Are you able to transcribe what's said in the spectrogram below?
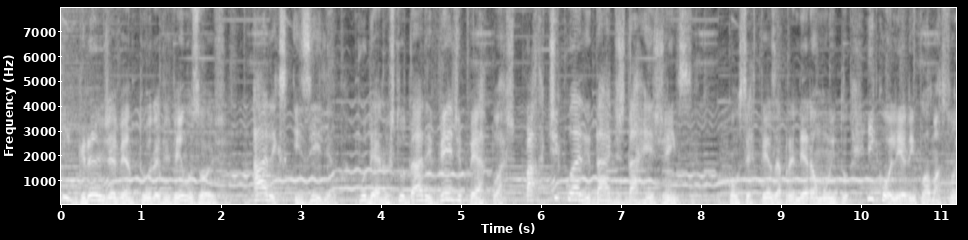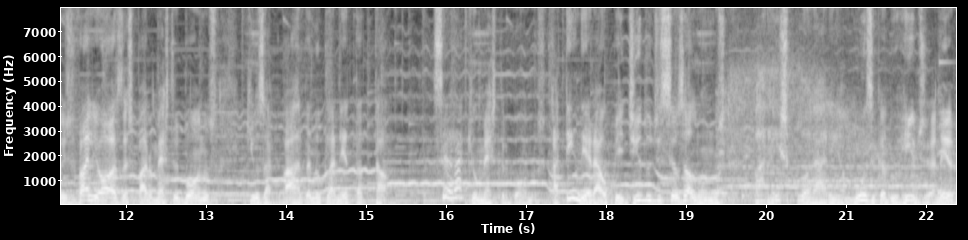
Que grande aventura vivemos hoje! Arix e Zillian puderam estudar e ver de perto as particularidades da regência. Com certeza aprenderam muito e colheram informações valiosas para o mestre Bônus que os aguarda no planeta Tal. Será que o mestre Bônus atenderá ao pedido de seus alunos para explorarem a música do Rio de Janeiro?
